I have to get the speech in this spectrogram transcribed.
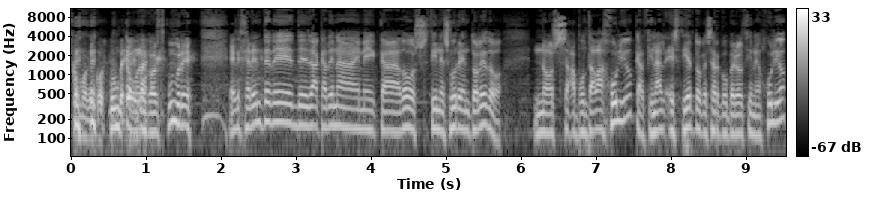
Como de costumbre. Como de costumbre. El gerente de, de la cadena MK2 Cinesur en Toledo nos apuntaba Julio, que al final es cierto que se recuperó el cine en julio.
